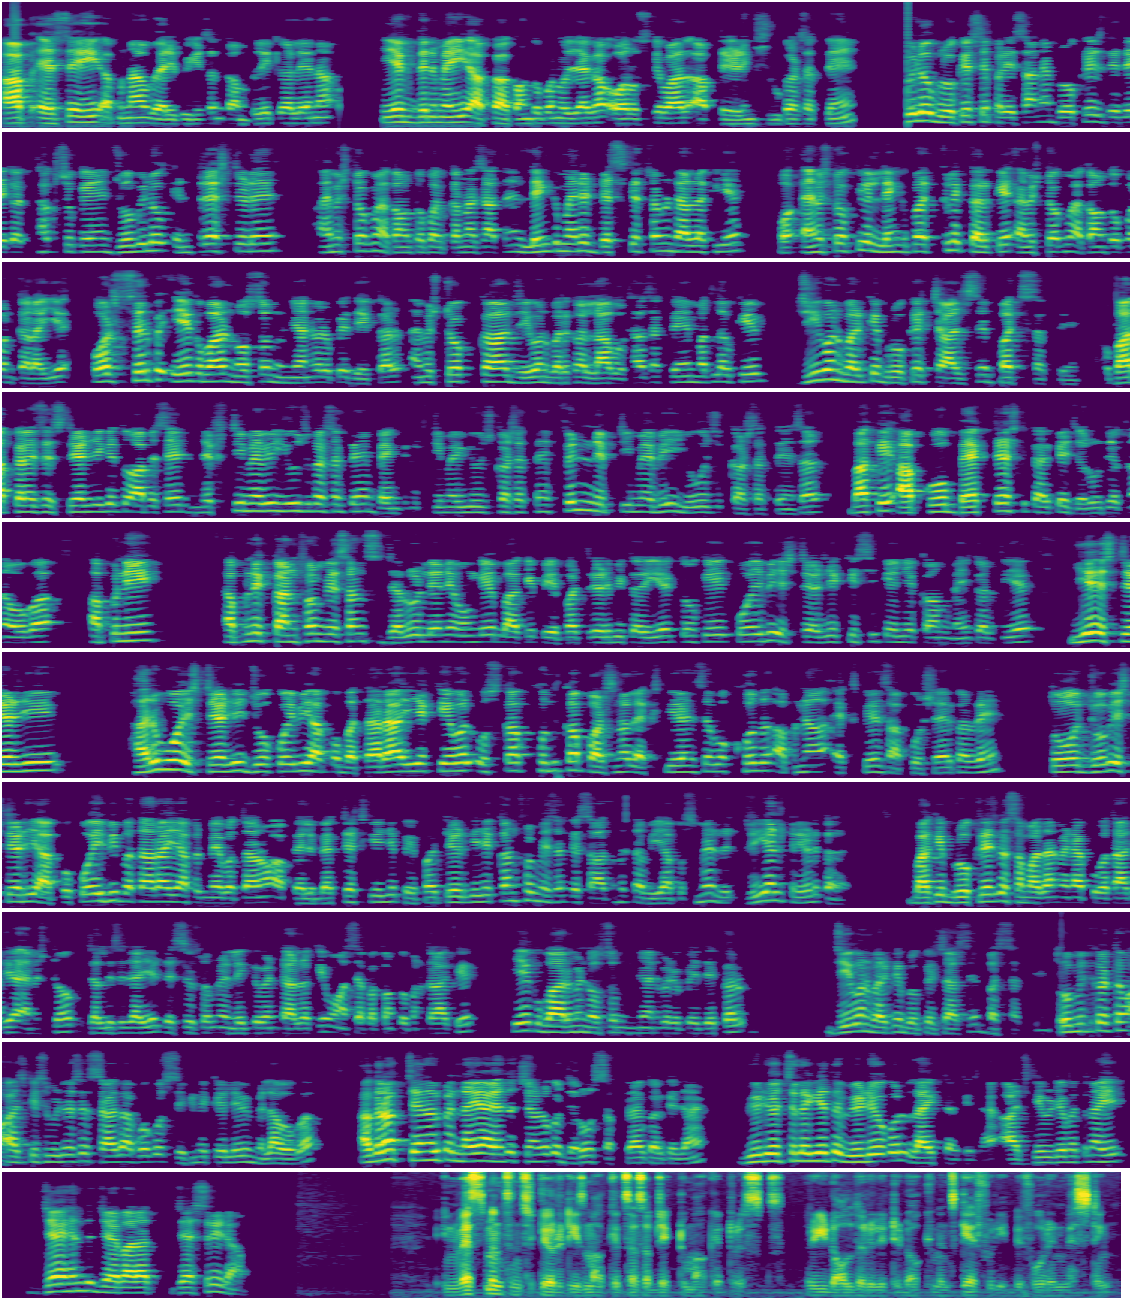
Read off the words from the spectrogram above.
आप ऐसे ही अपना वेरिफिकेशन कंप्लीट कर लेना। एक दिन में ही आपका अकाउंट ओपन हो जाएगा और उसके बाद आप ट्रेडिंग शुरू कर सकते हैं। जो भी लोग ब्रोकरेज से परेशान है ब्रोकरेज दे देकर थक चुके हैं। जो भी लोग इंटरेस्टेड है एम स्टॉक में अकाउंट ओपन करना चाहते हैं लिंक मैंने डिस्क्रिप्शन में डाल रखी है और एम स्टॉक के लिंक पर क्लिक करके एम स्टॉक में अकाउंट ओपन कराइए। और सिर्फ़ एक बार नौ सौ निन्यानवे रुपए देकर एम स्टॉक का जीवन भर का लाभ उठा सकते हैं मतलब कि जीवन भर के ब्रोकेज चार्ज से बच सकते हैं। और बात करें इस स्ट्रेटजी की तो आप इसे निफ्टी में भी यूज़ कर सकते हैं बैंक निफ्टी में भी यूज़ कर सकते हैं फिन निफ्टी में भी यूज़ कर सकते हैं सर बाकी आपको बैक टेस्ट करके ज़रूर देखना होगा। अपनी, अपने कंफर्मेशन ज़रूर लेने होंगे, बाकी पेपर ट्रेड भी करिए, क्योंकि कोई भी स्ट्रेटजी किसी के लिए काम नहीं करती है। ये स्ट्रेटजी हर वो स्ट्रेटजी जो कोई भी आपको बता रहा है, ये केवल उसका खुद का पर्सनल एक्सपीरियंस है, वो खुद अपना एक्सपीरियंस आपको शेयर कर रहे हैं। तो जो भी स्ट्रेटजी आपको कोई भी बता रहा है या फिर मैं बता रहा हूँ, आप पहले बैक टेस्ट कीजिए पेपर ट्रेड कीजिए कंफर्मेशन के साथ में तभी आप उसमें रियल ट्रेड करें। बाकी ब्रोकरेज का समाधान मैंने आपको बता दिया एम स्टॉक जल्दी से जाइए डिस्क्रिप्शन में लिंक डाल रखे वहाँ से आप अकाउंट ओपन करा के एक बार में नौ सौ निन्यानवे रुपए देकर जीवन भर के ब्रोकरेज चार्ज से बच सकते हैं। तो उम्मीद करता हूँ आज की इस वीडियो से शायद आपको सीखने के लिए भी मिला होगा। अगर आप चैनल पर नए आए हैं तो चैनल को ज़रूर सब्सक्राइब करके जाएँ। वीडियो अच्छी लगी है तो वीडियो को लाइक करके जाएँ। आज की वीडियो में इतना ही। जय हिंद, जय भारत, जय Shri Ram. Investments in securities markets are subject to market risks. Read all the related documents carefully before investing.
